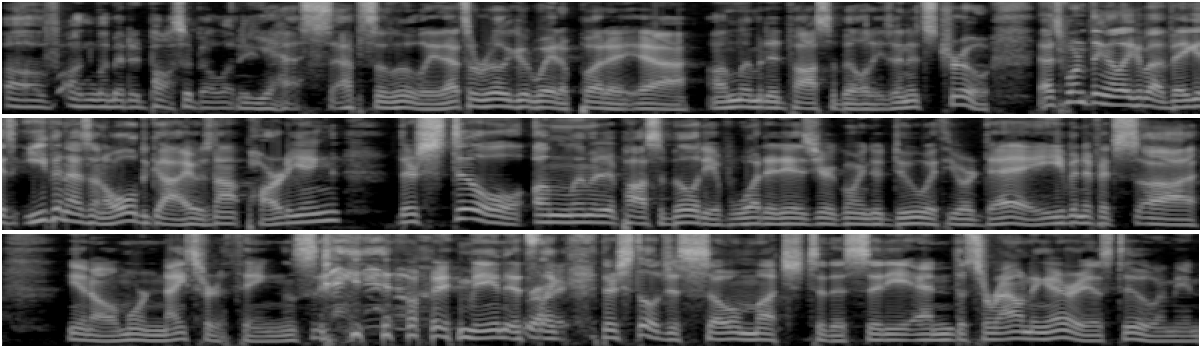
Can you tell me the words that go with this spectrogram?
of unlimited possibility. Yes, absolutely. That's a really good way to put it. Yeah. Unlimited possibilities. And it's true. That's one thing I like about Vegas. Even as an old guy who's not partying, there's still unlimited possibility of what it is you're going to do with your day, even if it's, uh, you know, more nicer things. you know what I mean? It's Right. like there's still just so much to this city and the surrounding areas too. I mean,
